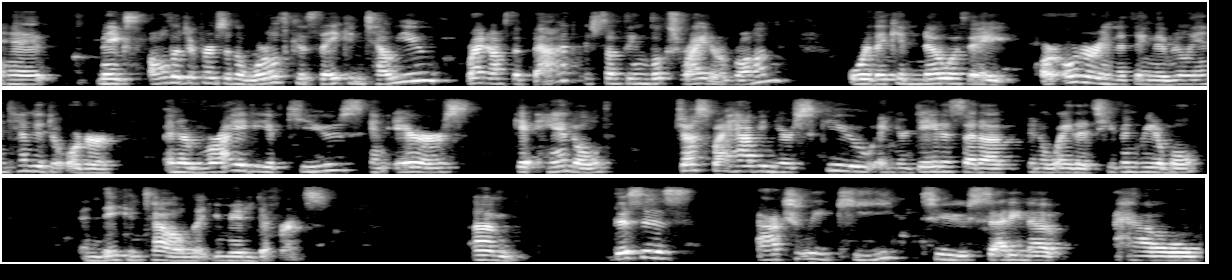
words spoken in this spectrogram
it makes all the difference in the world because they can tell you right off the bat if something looks right or wrong, or they can know if they are ordering the thing they really intended to order. And a variety of cues and errors get handled just by having your SKU and your data set up in a way that's human readable and they can tell that you made a difference. Um, this is actually key to setting up how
